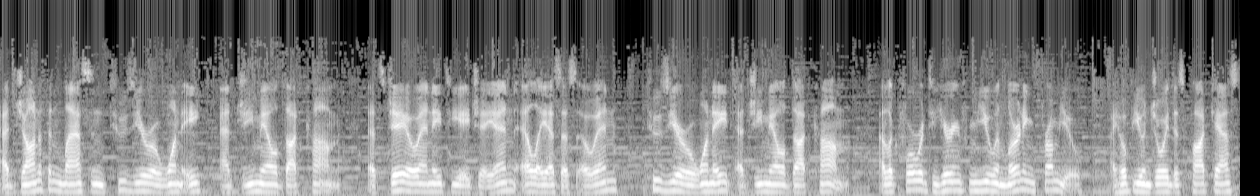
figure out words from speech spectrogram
at jonathanlasson2018 at gmail.com. That's J-O-N-A-T-H-A-N-L-A-S-S-O-N 2018 at gmail.com. I look forward to hearing from you and learning from you. I hope you enjoyed this podcast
